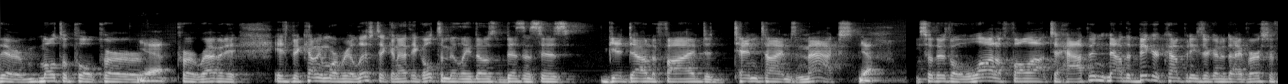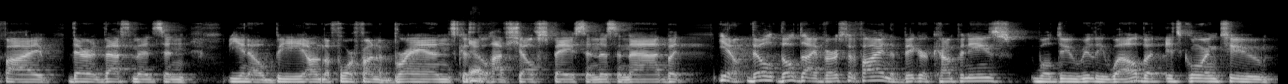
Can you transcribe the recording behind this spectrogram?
their multiple per yeah. per revenue is becoming more realistic and i think ultimately those businesses get down to 5 to 10 times max yeah so there's a lot of fallout to happen. Now the bigger companies are going to diversify their investments and you know be on the forefront of brands because yeah. they'll have shelf space and this and that. But you know they'll they'll diversify and the bigger companies will do really well. But it's going to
